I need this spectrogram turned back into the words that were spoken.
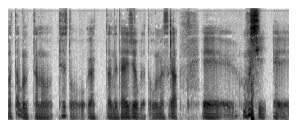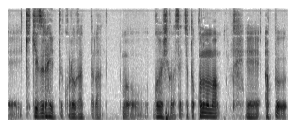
まあ、多分、あの、テストをやったんで大丈夫だと思いますが、えー、もし、えー、聞きづらいところがあったら、もう、ご容赦ください。ちょっとこのまま、えー、アップ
